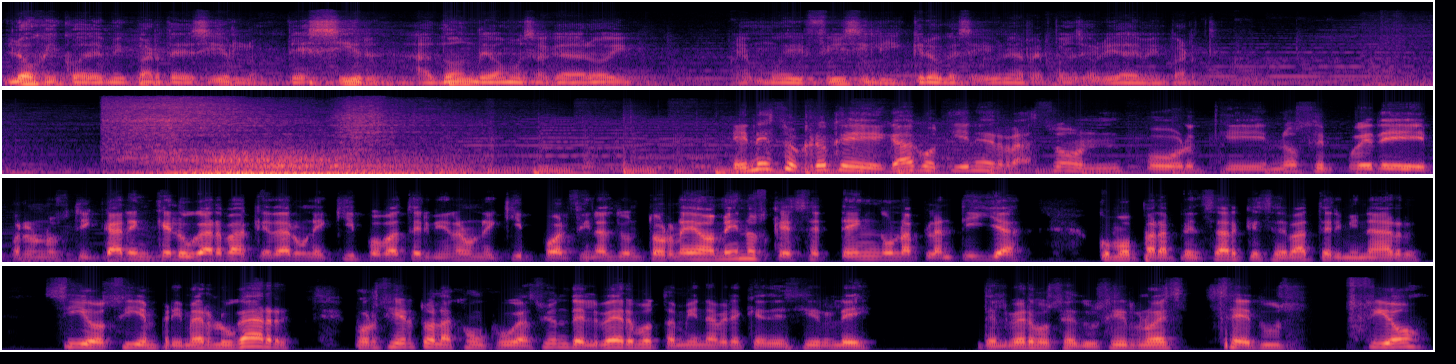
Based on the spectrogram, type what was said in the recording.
lógico de mi parte decirlo. Decir a dónde vamos a quedar hoy es muy difícil y creo que sería una responsabilidad de mi parte. En esto creo que Gago tiene razón porque no se puede pronosticar en qué lugar va a quedar un equipo, va a terminar un equipo al final de un torneo, a menos que se tenga una plantilla como para pensar que se va a terminar sí o sí en primer lugar. Por cierto, la conjugación del verbo también habría que decirle del verbo seducir, no es sedució,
